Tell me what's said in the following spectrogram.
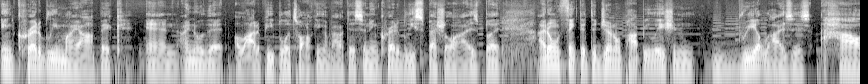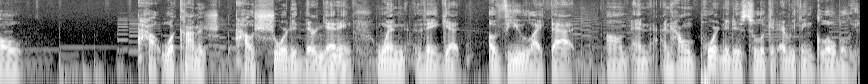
incredibly myopic. And I know that a lot of people are talking about this and incredibly specialized, but I don't think that the general population realizes how how what kind of sh- how shorted they're getting when they get a view like that, um, and and how important it is to look at everything globally.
